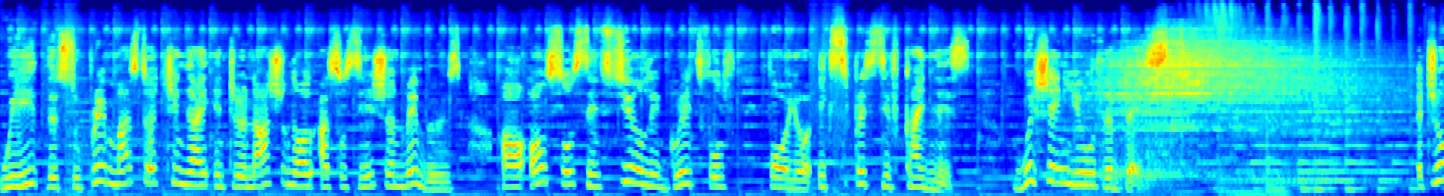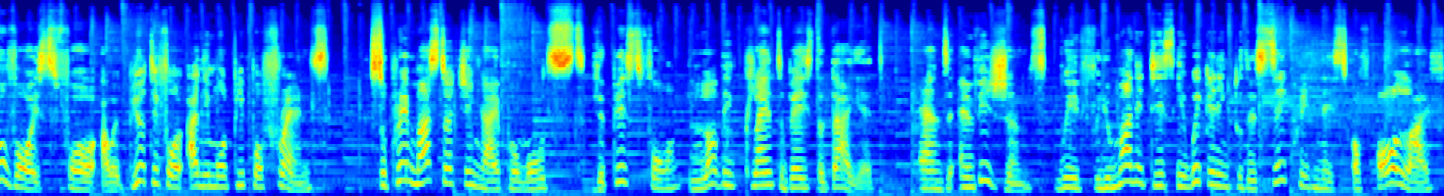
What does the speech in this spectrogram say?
We, the Supreme Master Ching Hai International Association members, are also sincerely grateful for your expressive kindness, wishing you the best. A true voice for our beautiful animal people friends, Supreme Master Ching Hai promotes the peaceful, loving plant based diet and envisions, with humanity's awakening to the sacredness of all life,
